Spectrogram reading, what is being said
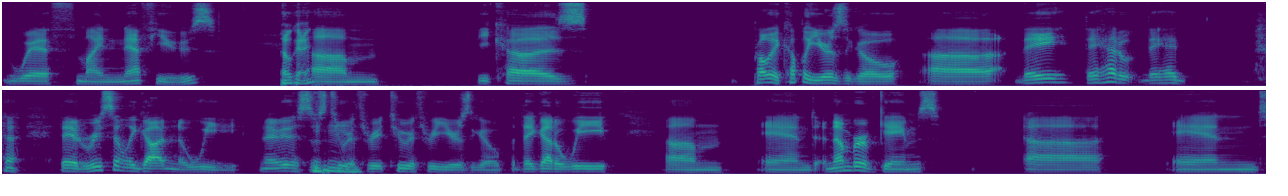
with my nephews. Okay. um, because probably a couple years ago, uh, they they had they had they had recently gotten a Wii. Maybe this was two or Mhm. three two or three years ago, but they got a Wii um, and a number of games. Uh, and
